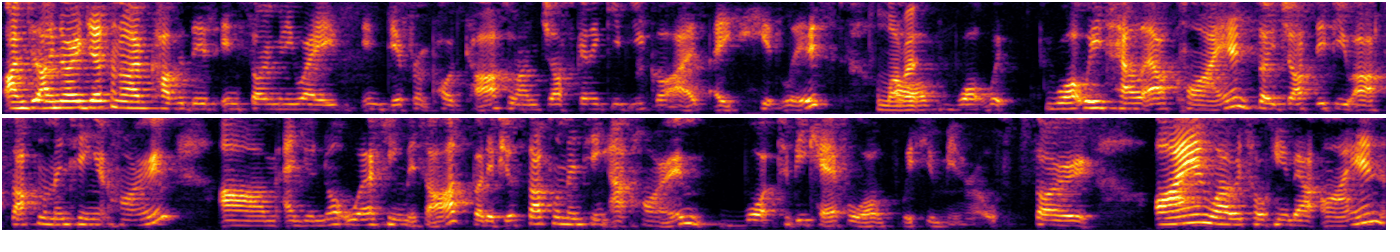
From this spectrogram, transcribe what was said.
I'm I know Jess and I have covered this in so many ways in different podcasts, but I'm just going to give you guys a hit list Love of it. what we what we tell our clients. So, just if you are supplementing at home um, and you're not working with us, but if you're supplementing at home, what to be careful of with your minerals. So, iron, while we're talking about iron,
